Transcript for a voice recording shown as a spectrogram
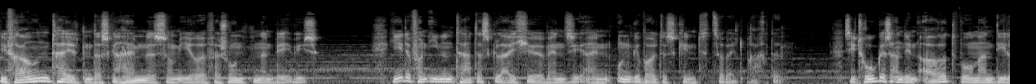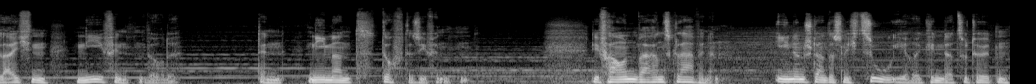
Die Frauen teilten das Geheimnis um ihre verschwundenen Babys. Jede von ihnen tat das Gleiche, wenn sie ein ungewolltes Kind zur Welt brachte. Sie trug es an den Ort, wo man die Leichen nie finden würde. Denn niemand durfte sie finden. Die Frauen waren Sklavinnen. Ihnen stand es nicht zu, ihre Kinder zu töten.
